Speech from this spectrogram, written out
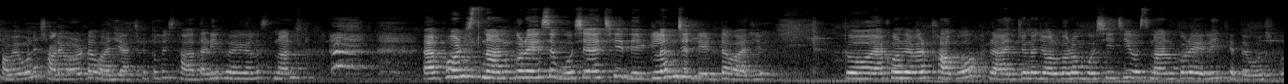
সবে মনে সাড়ে বারোটা বাজে, আজকে তো বেশ তাড়াতাড়ি হয়ে গেল স্নান। এখন স্নান করে এসে বসে আছি, দেখলাম যে দেড়টা বাজে। তো এখন এবার খাব, রায়ের জন্য জল গরম বসিয়েছি, ও স্নান করে এলেই খেতে বসবো।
